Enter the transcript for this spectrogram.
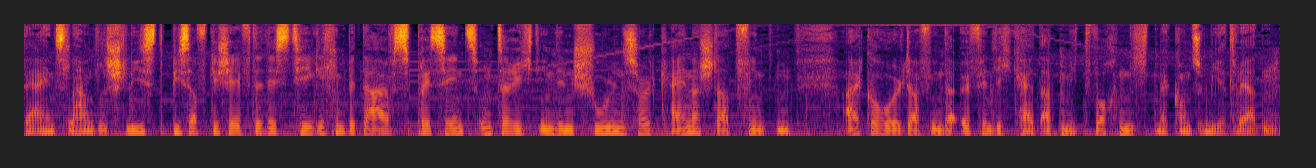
Der Einzelhandel schließt bis auf Geschäfte des täglichen Bedarfs. Präsenzunterricht in den Schulen soll keiner stattfinden. Alkohol darf in der Öffentlichkeit ab Mittwoch nicht mehr konsumiert werden.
